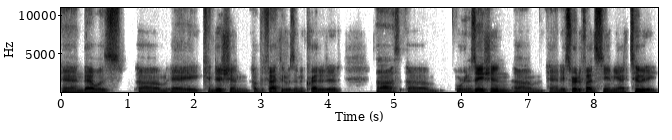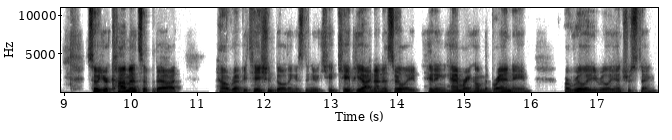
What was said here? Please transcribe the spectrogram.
and that was um, a condition of the fact that it was an accredited uh, um, organization um, and a certified CME activity. So your comments about how reputation building is the new K- KPI, not necessarily hitting hammering home the brand name, are really really interesting.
